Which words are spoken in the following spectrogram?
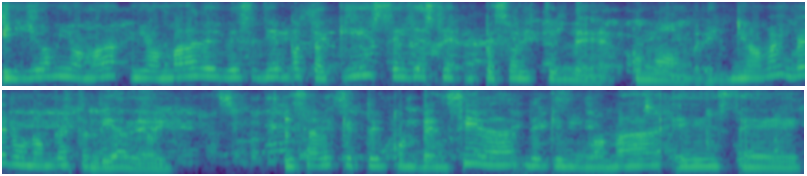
Y yo, mi mamá, mi mamá desde ese tiempo hasta aquí, ella se empezó a vestir de como hombre. Mi mamá es ver un hombre hasta el día de hoy. Y sabes que estoy convencida de que mi mamá es eh,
